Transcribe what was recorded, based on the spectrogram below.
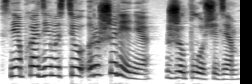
с необходимостью расширения жилплощади.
